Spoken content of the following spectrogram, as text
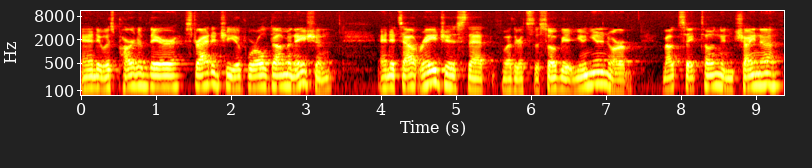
and it was part of their strategy of world domination. And it's outrageous that whether it's the Soviet Union or Mao Zedong in China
